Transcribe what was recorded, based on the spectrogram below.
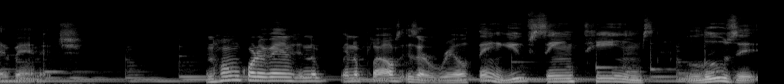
advantage. And home court advantage in the in the playoffs is a real thing. You've seen teams lose it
